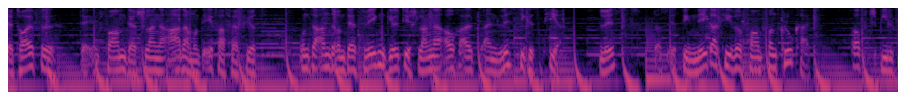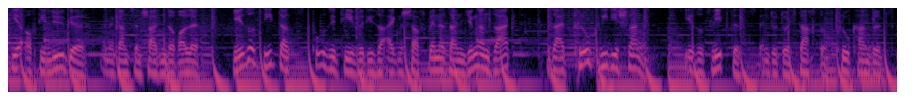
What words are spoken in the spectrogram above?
Der Teufel, der in Form der Schlange Adam und Eva verführt. Unter anderem deswegen gilt die Schlange auch als ein listiges Tier. List, das ist die negative Form von Klugheit. Oft spielt hier auch die Lüge eine ganz entscheidende Rolle. Jesus sieht das Positive dieser Eigenschaft, wenn er seinen Jüngern sagt, seid klug wie die Schlangen. Jesus liebt es, wenn du durchdacht und klug handelst.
